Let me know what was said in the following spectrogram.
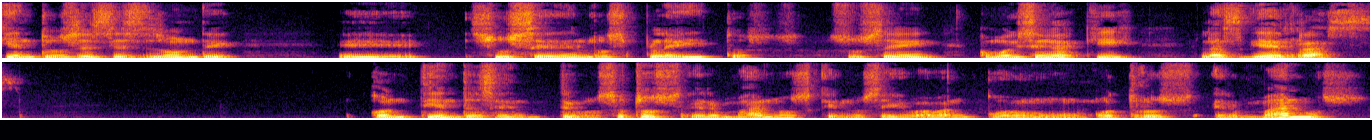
Y entonces es donde eh, suceden los pleitos, suceden, como dicen aquí, las guerras, contiendas entre vosotros, hermanos que no se llevaban con otros hermanos.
